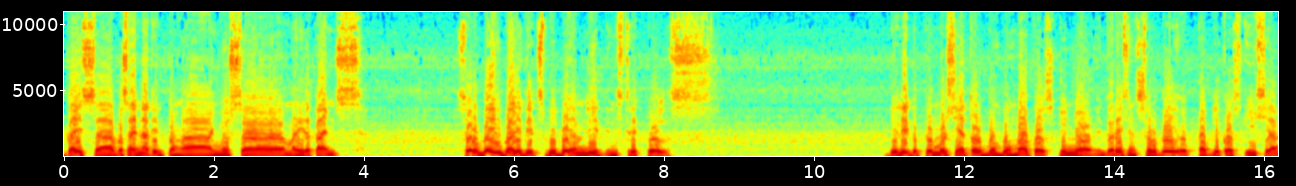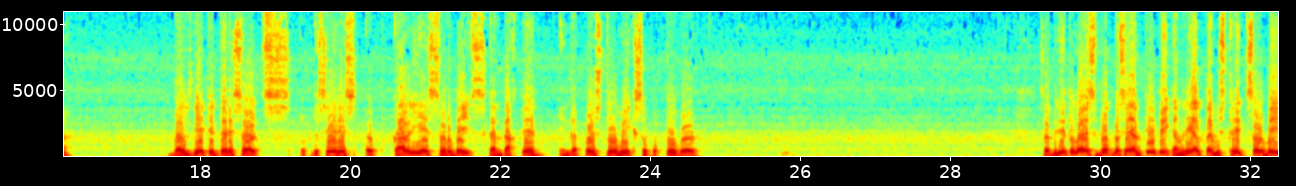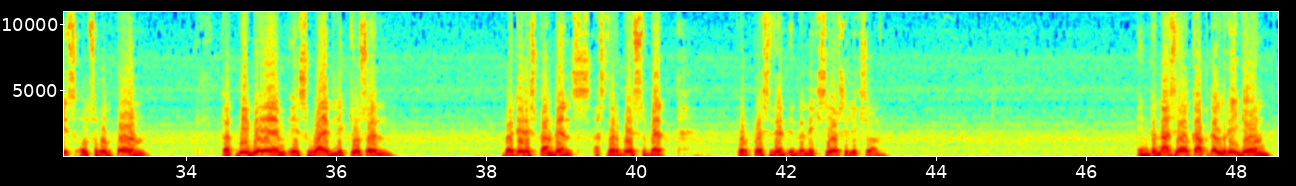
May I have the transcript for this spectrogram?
Guys, uh, basahin natin tong uh, news sa uh, Manila Times. Survey validates BBM lead in street polls. The lead of former Senator Bongbong Marcos Jr. in the recent survey of Publicos Asia validated the results of the series of Kalye surveys conducted in the first two weeks of October. Sabi dito guys, both the scientific and real-time street surveys also confirmed that BBM is widely chosen by the respondents as their best bet for president in the next year's election. In the National Capital Region,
